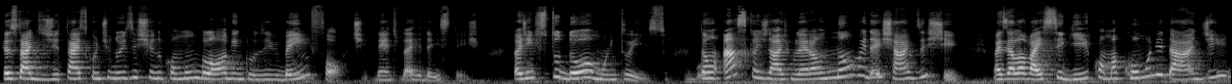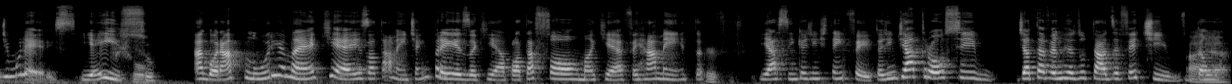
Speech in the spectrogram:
Resultados digitais continua existindo como um blog, inclusive, bem forte dentro da RD Station. Então, a gente estudou muito isso. Boa. Então, as candidatas mulheres, ela não vai deixar de existir. mas ela vai seguir como uma comunidade de mulheres. E é isso. Show. Agora, a Plúria, né, que é exatamente a empresa, que é a plataforma, que é a ferramenta. Perfeito. E é assim que a gente tem feito. A gente já trouxe, já está vendo resultados efetivos. Ah, então, é.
